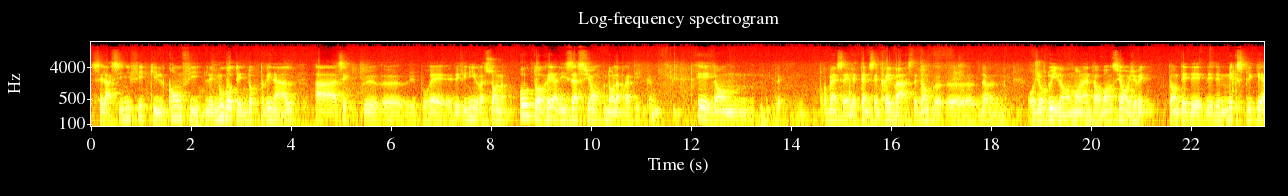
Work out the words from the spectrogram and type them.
Cela signifie qu'il confie les nouveautés doctrinales à ce que euh, je pourrais définir son autoréalisation dans la pratique. Et dans problème, c'est le thème, c'est très vaste. Donc, euh, aujourd'hui, dans mon intervention, je vais tenter de, m'expliquer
